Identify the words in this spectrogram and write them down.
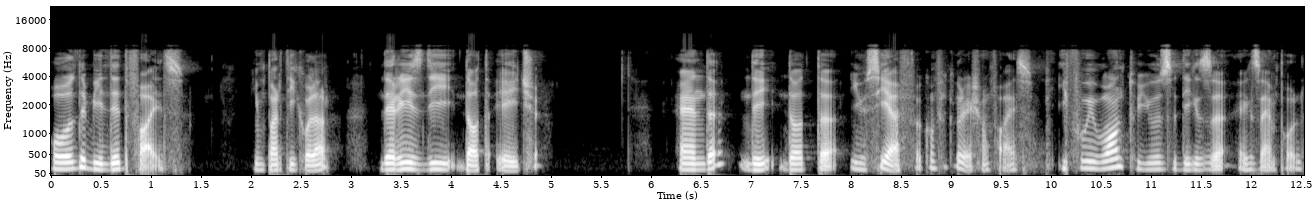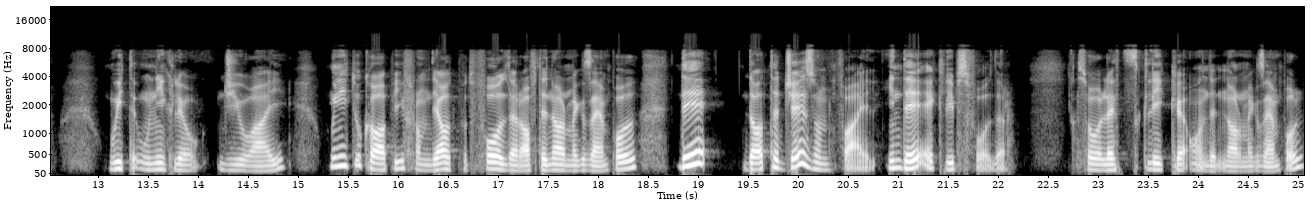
all the builded files. In particular, there is the .h and the .ucf configuration files. If we want to use this uh, example with Unicleo GUI, we need to copy from the output folder of the norm example the .json file in the Eclipse folder. So let's click on the norm example.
